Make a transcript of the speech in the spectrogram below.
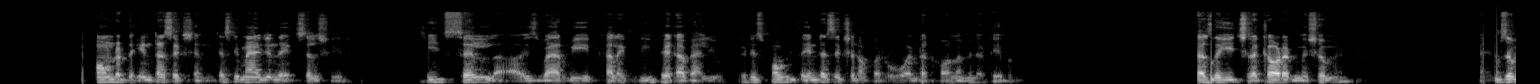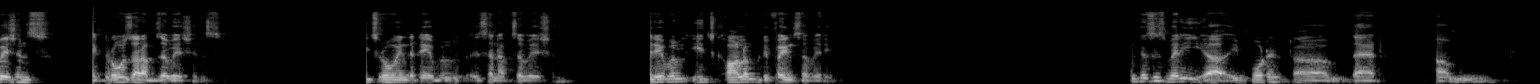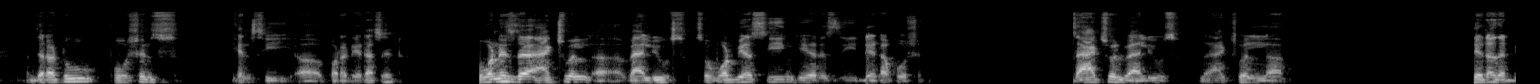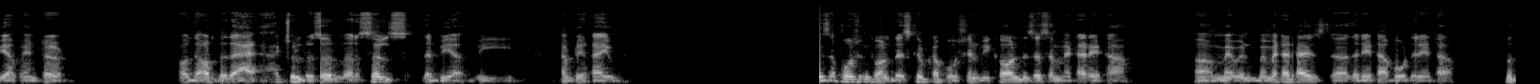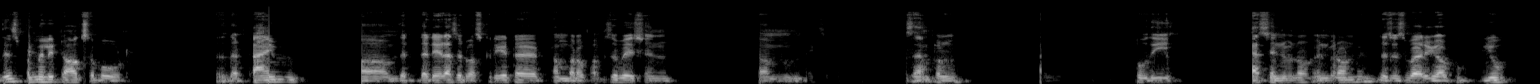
Found at the intersection. Just imagine the Excel sheet each cell uh, is where we collect the data value. It is found at the intersection of a row and a column in a table. Tells the each recorded measurement. Observations, like rows are observations. Each row in the table is an observation. Variable, each column defines a variable. And this is very uh, important um, that um, there are two portions you can see uh, for a data set. One is the actual uh, values. So what we are seeing here is the data portion. The actual values, the actual uh, data that we have entered, or the, or the, the actual result, the results that we have, we have derived. This is a portion called descriptor portion. We call this as a metadata. Uh, metadata is uh, the data about the data. So this primarily talks about the time um, that the data set was created, number of observation, um, example, to the SAS environment. This is where you have to you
